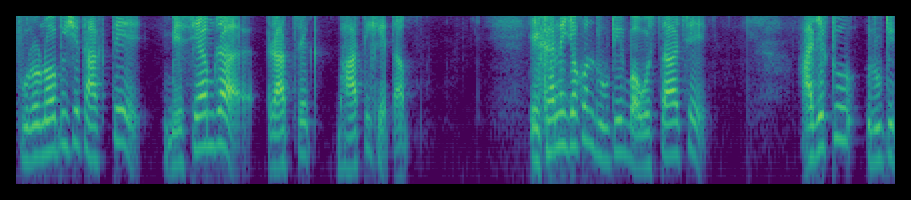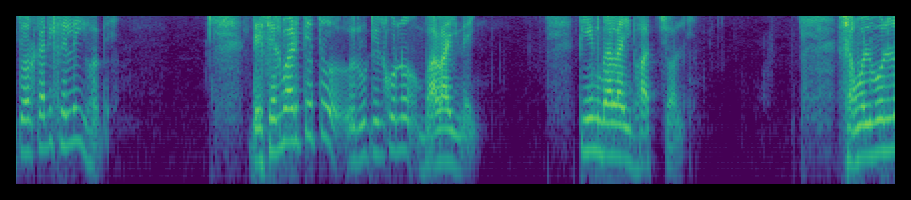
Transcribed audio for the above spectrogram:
পুরনো অফিসে থাকতে মেসে আমরা রাত্রে ভাতই খেতাম। এখানে যখন রুটির ব্যবস্থা আছে, আজ একটু রুটি তরকারি খেলেই হবে। দেশের বাড়িতে তো রুটির কোনো বালাই নেই, তিন বেলাই ভাত চলে। শ্যামল বলল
